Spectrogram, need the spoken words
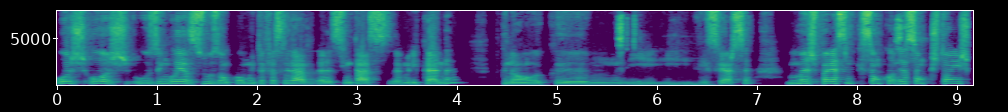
hoje, hoje os ingleses usam com muita facilidade a sintaxe americana, que não, que, e, e vice-versa, mas parece-me que são, são questões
